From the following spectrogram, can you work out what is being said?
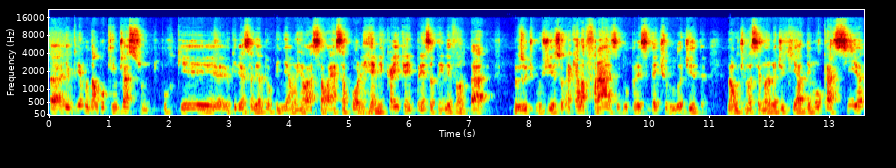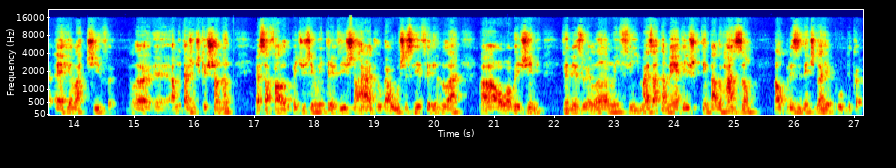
ah, eu queria mudar um pouquinho de assunto, porque eu queria saber a tua opinião em relação a essa polêmica aí que a imprensa tem levantado nos últimos dias sobre aquela frase do presidente Lula dita na última semana de que a democracia é relativa. É, há muita gente questionando essa fala do petista em uma entrevista à Rádio Gaúcha, se referindo lá ao regime venezuelano, enfim. Mas há também aqueles que têm dado razão ao presidente da República.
